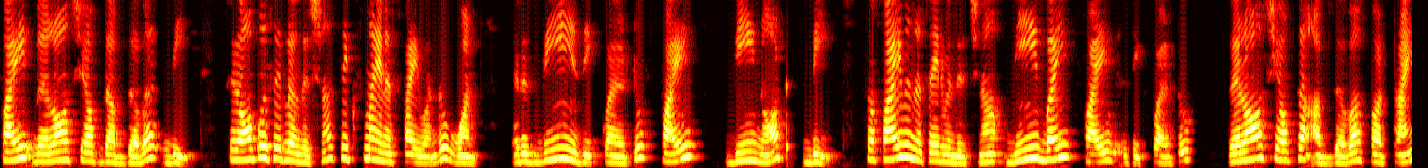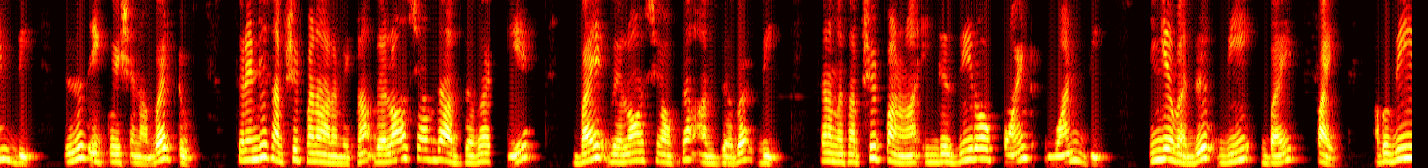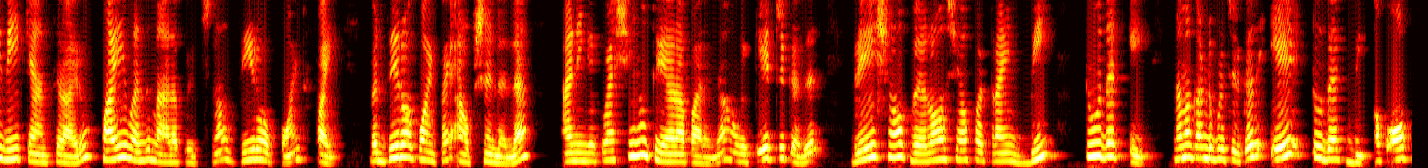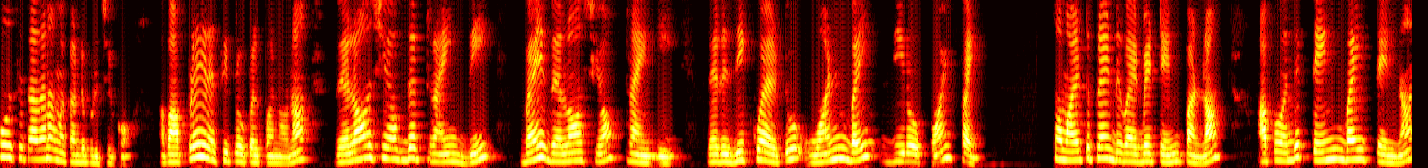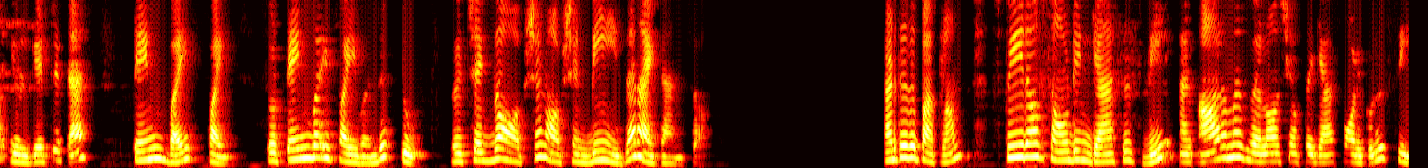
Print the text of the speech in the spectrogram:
five velocity of the observer B so இது ஆப்போசிட்டில் வந்துச்சுன்னா சிக்ஸ் மைனஸ் ஃபைவ் வந்து one that is V is equal to five V not B so five இந்த side வந்துருச்சுன்னா V by five is equal to velocity of the observer for train B this is equation number two so ரெண்டையும் substitute பண்ண ஆரம்பிக்கலாம். Velocity of the observer A by velocity of the observer B so நம்ம substitute பண்ணோம்னா இங்கே zero point one we இங்கே வந்து we by five அப்போ we we cancel ஆயிரும். ஃபைவ் வந்து மேலே போயிடுச்சுன்னா zero point five but zero point five ஆப்ஷனில் இல்லை அண்ட் இங்கே கொஷினும் கிளியராக பாருங்கள் அவங்க கேட்டிருக்கிறது ratio of velocity of a train B to that A நம்ம கண்டுபிடிச்சிருக்கிறது ஏ டு தட் பி அப்போ ஆப்போசிட்டாக தான் நம்ம கண்டுபிடிச்சிருக்கோம். அப்போ அப்படியே ரெசிப்ரோக்கல் பண்ணோம்னா velocity of the train B by velocity of train A that is equal to one by zero point five so multiply divide by ten பண்ணலாம். அப்போ வந்து ten by டென்னா you'll get it as ten by five so ten by five வந்து two will check the option option B is a right answer அடுத்தது பார்க்கலாம். Speed of sound in gas is V and RMS velocity of the gas molecule is C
